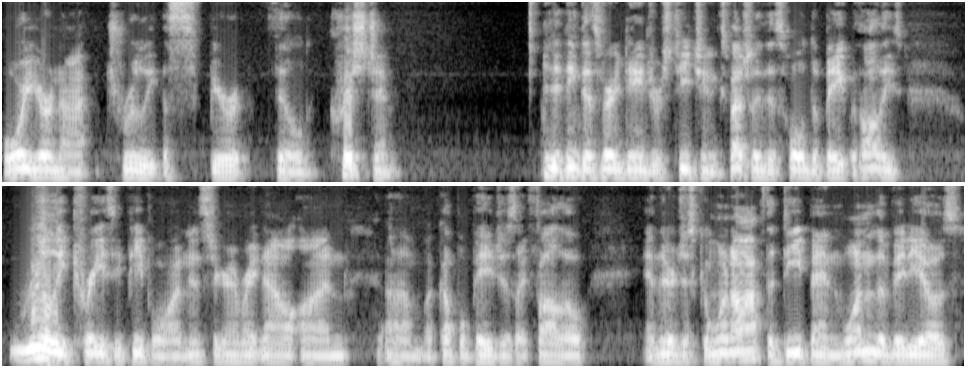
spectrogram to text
or you're not truly a spirit filled Christian. And I think that's very dangerous teaching, especially this whole debate with all these really crazy people on Instagram right now on um, a couple pages I follow, and they're just going off the deep end. One of the videos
